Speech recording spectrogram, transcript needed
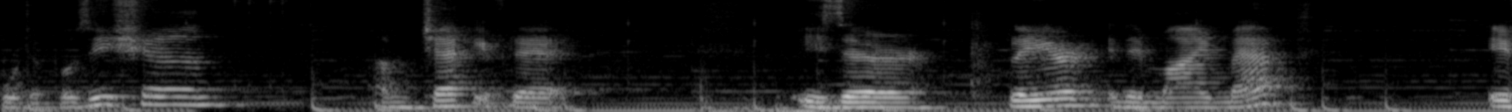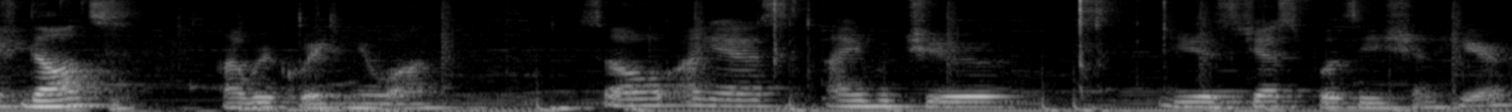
put a position. I'm check if there is there player in the my map. If not I will create a new one. So I guess I would choose use just position here.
